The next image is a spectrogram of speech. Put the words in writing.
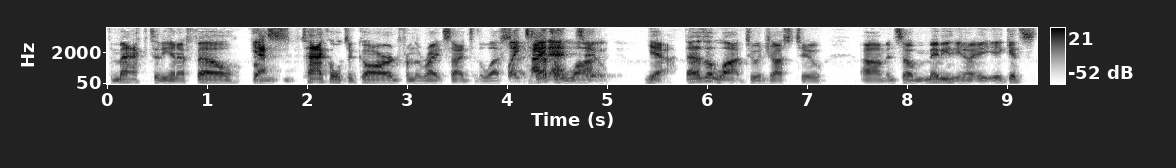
the MAC to the NFL, from Yes. tackle to guard, from the right side to the left Play side. Tight that's a lot. too. Yeah, that is a lot to adjust to. Um, and so maybe you know it, it gets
